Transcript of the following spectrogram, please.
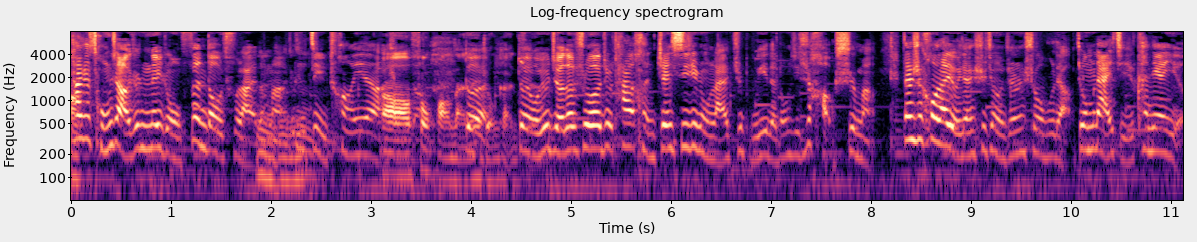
他是从小就是那种奋斗出来的嘛，就是自己创业啊什么哦，的。凤凰男对那种感觉。对，我就觉得说，就是他很珍惜这种来之不易的东西是好事嘛。但是后来有一件事情我真的受不了，就我们俩一起去看电影，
